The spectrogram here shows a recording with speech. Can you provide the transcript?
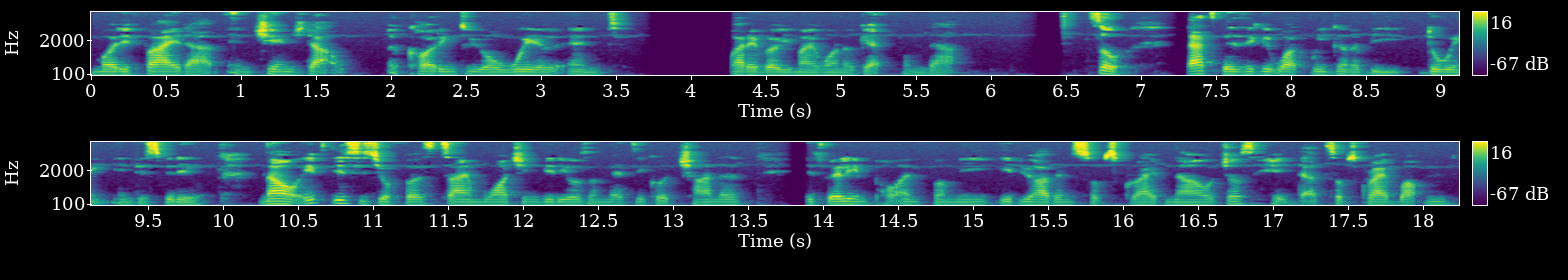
modify that and change that according to your will and whatever you might want to get from that. So that's basically what we're going to be doing in this video. Now if this is your first time watching videos on Madsycode channel it's really important for me if you haven't subscribed now just hit that subscribe button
